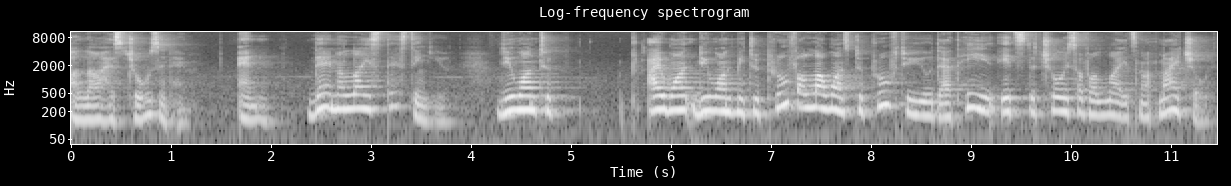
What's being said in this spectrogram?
allah has chosen him and then allah is testing you. Do you want to I want do you want me to prove? Allah wants to prove to you that He it's the choice of Allah, it's not my choice.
